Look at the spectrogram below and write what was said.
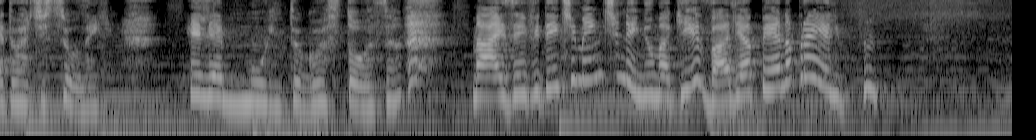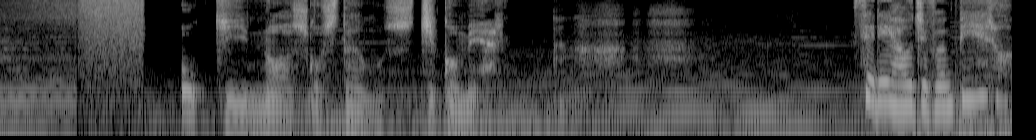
Edward Sullen. Ele é muito gostoso. Mas, evidentemente, nenhuma aqui vale a pena pra ele. O que nós gostamos de comer? Cereal de vampiro?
